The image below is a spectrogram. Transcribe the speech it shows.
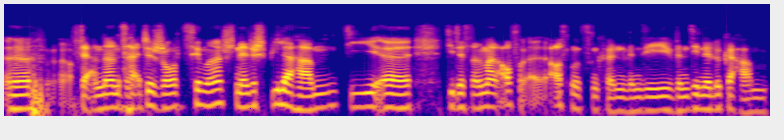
äh, auf der anderen Seite Jean Zimmer schnelle Spieler haben, die, äh, die das dann mal auf, äh, ausnutzen können, wenn sie, wenn sie eine Lücke haben.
